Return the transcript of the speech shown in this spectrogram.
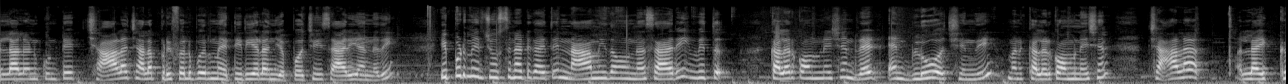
వెళ్ళాలనుకుంటే చాలా చాలా ప్రిఫరబుల్ మెటీరియల్ అని చెప్పొచ్చు ఈ శారీ అన్నది. ఇప్పుడు మీరు చూస్తున్నట్టుగా అయితే నా మీద ఉన్న sari with colour combination red and blue వచ్చింది. మన కలర్ కాంబినేషన్ చాలా లైక్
